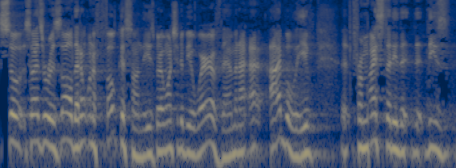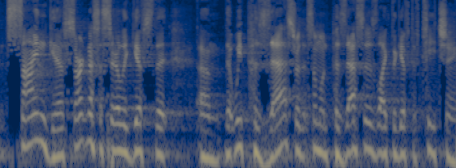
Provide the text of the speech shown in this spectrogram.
so, so as a result, I don't want to focus on these, but I want you to be aware of them. And I, I, I believe from my study that, that, these sign gifts aren't necessarily gifts that, um, that we possess or that someone possesses, like the gift of teaching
